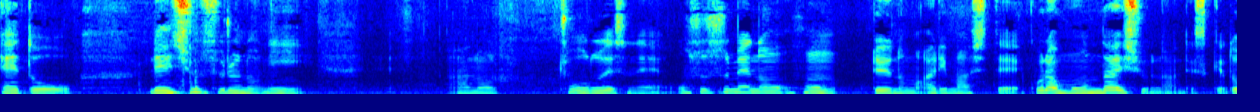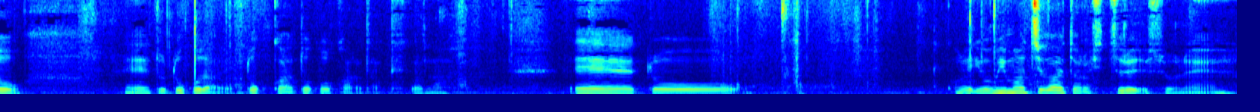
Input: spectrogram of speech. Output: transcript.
えーと、練習するのにあのちょうどですねおすすめの本っていうのもありましてこれは問題集なんですけど、えー、とどこだろう？どっかどこからだっけかな？えっ、ー、とこれ読み間違えたら失礼ですよね。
